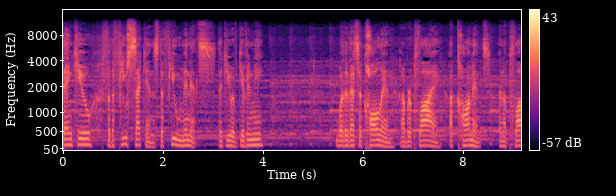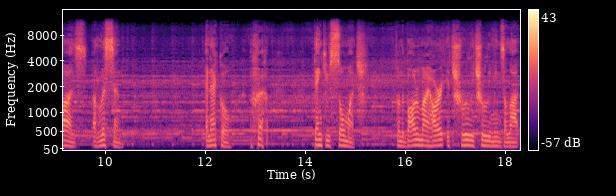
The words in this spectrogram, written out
Thank you for the few seconds, the few minutes that you have given me. Whether that's a call in, a reply, a comment, an applause, a listen, an echo. Thank you so much. From the bottom of my heart, it truly, truly means a lot.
